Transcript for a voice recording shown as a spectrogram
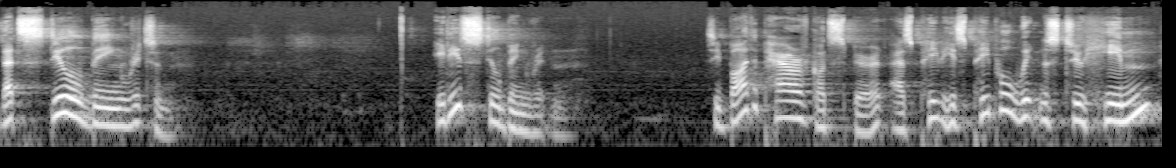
that's still being written. It is still being written. See, by the power of God's Spirit, as his people witness to him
